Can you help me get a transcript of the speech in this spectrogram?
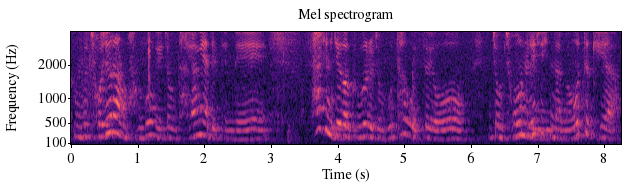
그럼 그 조절하는 방법이 좀 다양해야 될 텐데 사실은 제가 그거를 좀 못하고 있어요. 좀 조언을 해주신다면 어떻게 해야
